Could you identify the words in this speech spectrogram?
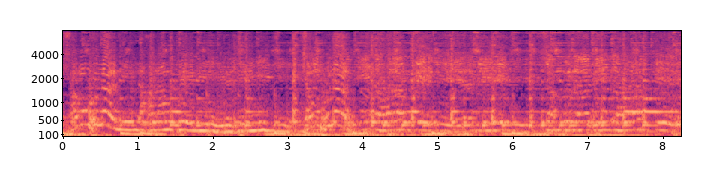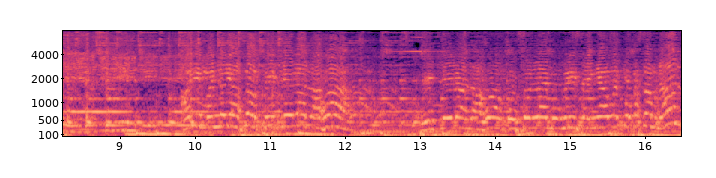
शंभुन नील हराम केली रजनीची. केली केली आणि मंडळी असा पेटलेला लावा. पेटलेला लावा. कोसळला मोगरी सैन्यावर तो कसा म्हणाल?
